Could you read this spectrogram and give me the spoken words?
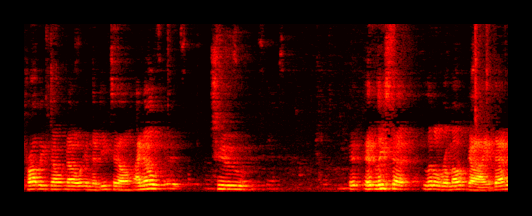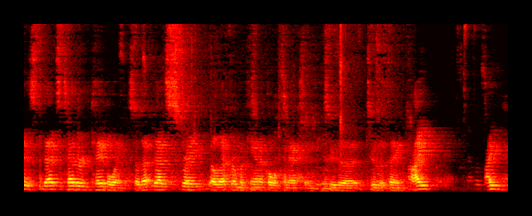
probably don't know in the detail. I know to at, least that little remote guy. That is that's tethered cabling, so that that's straight electromechanical connection to the to the thing. I I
